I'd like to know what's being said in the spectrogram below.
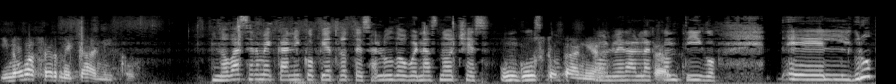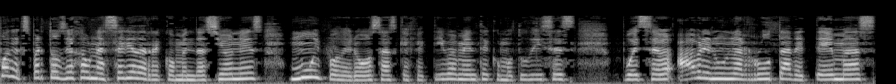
Y no va a ser mecánico. No va a ser mecánico, Pietro, te saludo, buenas noches. Un gusto, Tania. Volver a hablar contigo. El grupo de expertos deja una serie de recomendaciones muy poderosas que efectivamente, como tú dices, pues abren una ruta de temas,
